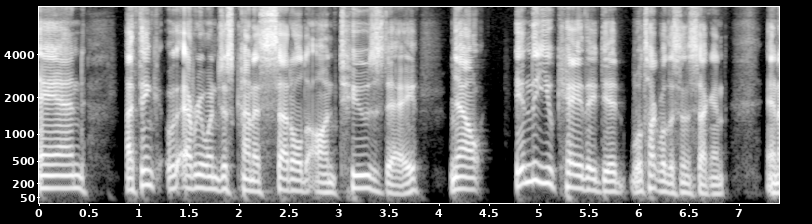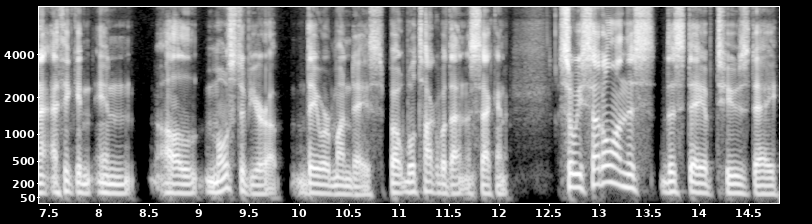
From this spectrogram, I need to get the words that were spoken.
And I think everyone just kind of settled on Tuesday. Now, in the UK, they did, we'll talk about this in a second and I think in in all, most of Europe they were Mondays, but we'll talk about that in a second. So we settle on this this day of Tuesday.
